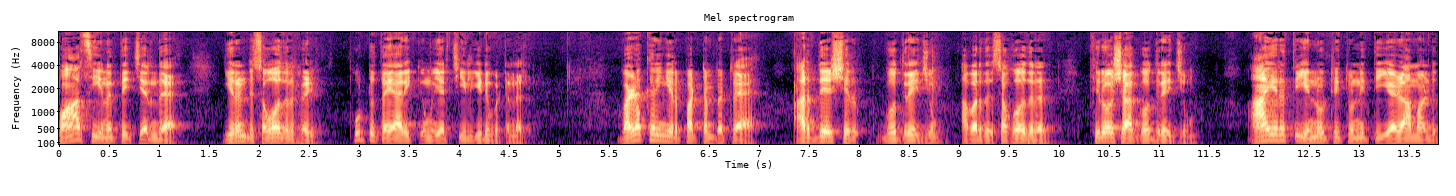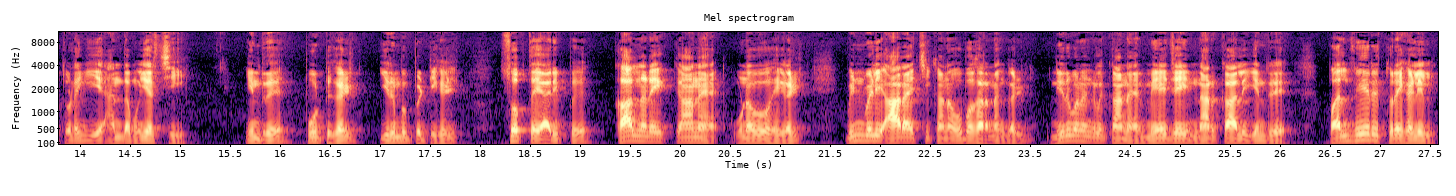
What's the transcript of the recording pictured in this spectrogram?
பார்சி இனத்தைச் சேர்ந்த இரண்டு சகோதரர்கள் பூட்டு தயாரிக்கும் முயற்சியில் ஈடுபட்டனர். வழக்கறிஞர் பட்டம் பெற்ற அர்தேஷிர் கோத்ரேஜும் அவரது சகோதரர் ஃபிரோஷா கோத்ரேஜும் ஆயிரத்தி எண்ணூற்றி தொண்ணூற்றி ஏழாம் ஆண்டு தொடங்கிய அந்த முயற்சி இன்று பூட்டுகள் இரும்பு பெட்டிகள் சோப் தயாரிப்பு கால்நடைக்கான உணவு வகைகள் விண்வெளி ஆராய்ச்சிக்கான உபகரணங்கள் நிறுவனங்களுக்கான மேஜை நாற்காலி என்று பல்வேறு துறைகளில்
